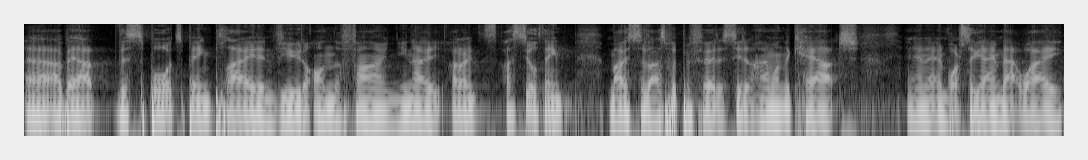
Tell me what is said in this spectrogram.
uh, about the sports being played and viewed on the phone. You know, I don't. I still think most of us would prefer to sit at home on the couch and, and watch the game that way.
